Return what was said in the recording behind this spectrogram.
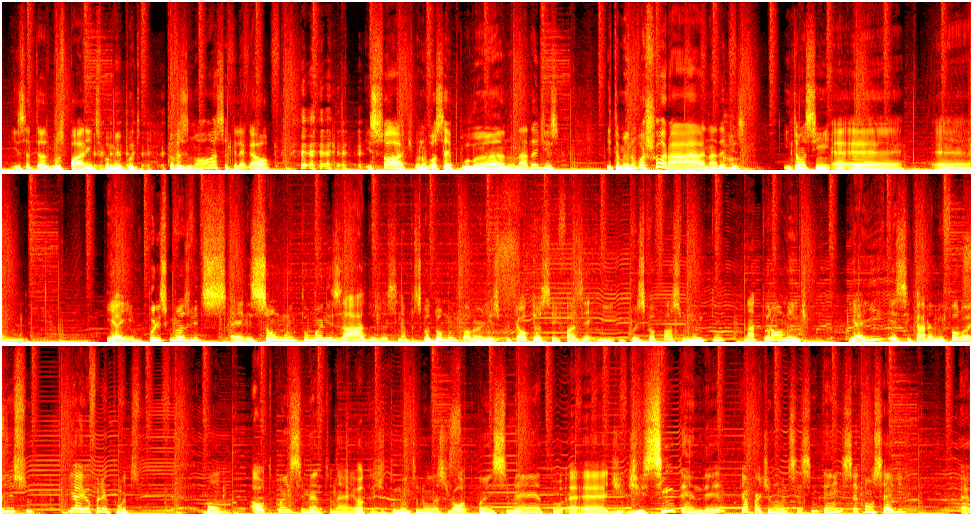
isso até os meus parentes ficam meio putos. Eu falo assim, nossa, que legal. E só, tipo, eu não vou sair pulando, nada disso. E também não vou chorar, nada disso. Então, assim, é, é, é e aí, por isso que meus vídeos, é, eles são muito humanizados, assim, né? Por isso que eu dou muito valor nisso, porque é o que eu sei fazer e, por isso que eu faço muito naturalmente. E aí, esse cara me falou isso, e aí eu falei, putz, é, bom, autoconhecimento, né? Eu acredito muito no lance de autoconhecimento, é, é, de, de, se entender, porque a partir do momento que você se entende, você consegue é,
